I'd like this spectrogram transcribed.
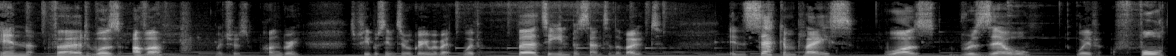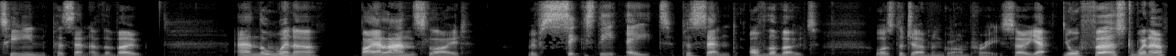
In third was Other, which was Hungary. People seem to agree with it, with 13% of the vote. In second place was Brazil with 14% of the vote, and the winner by a landslide with 68% of the vote was the German Grand Prix. So, yep, your first winner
